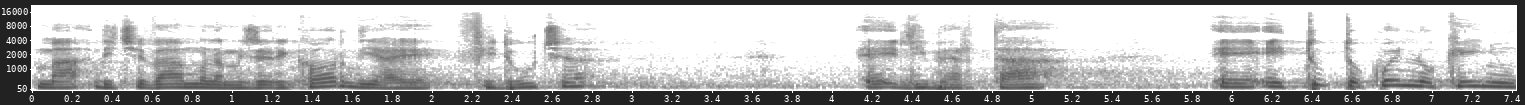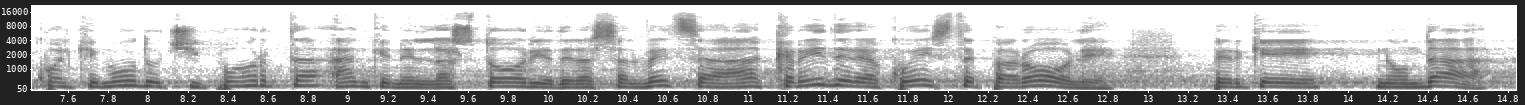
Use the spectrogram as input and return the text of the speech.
ma dicevamo la misericordia è fiducia, è libertà, è, è tutto quello che in un qualche modo ci porta anche nella storia della salvezza a credere a queste parole, perché non dà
